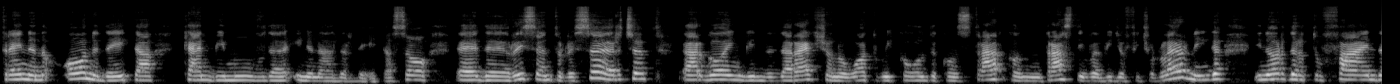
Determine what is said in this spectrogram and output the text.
trained on data can be moved in another data. So uh, the recent research are going in the direction of what we call the contrastive video feature learning in order to find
